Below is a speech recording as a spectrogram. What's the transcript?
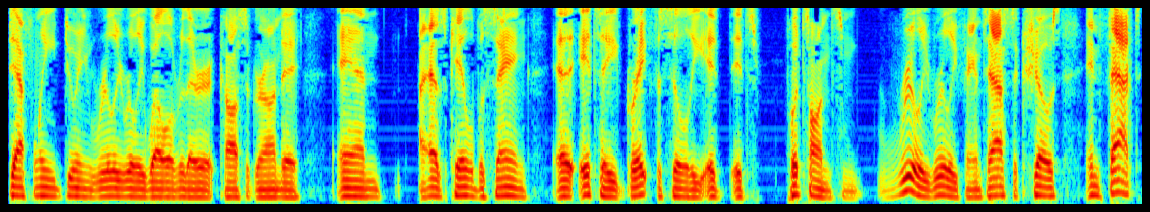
definitely doing really, really well over there at Casa Grande. And as Caleb was saying, uh, it's a great facility. It it's puts on some really really fantastic shows. In fact,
